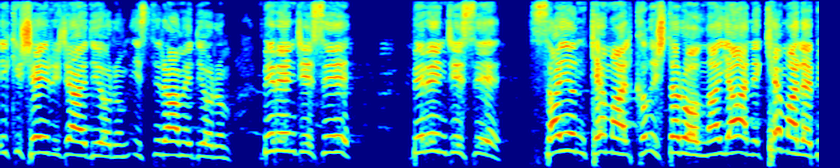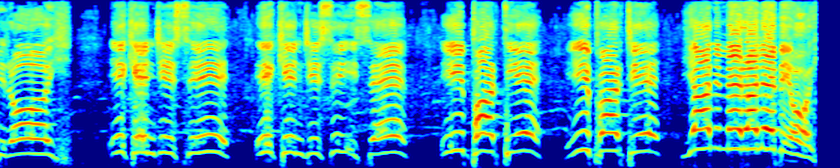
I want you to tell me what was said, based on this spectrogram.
iki şey rica ediyorum, istirham ediyorum. Birincisi, birincisi Sayın Kemal Kılıçdaroğlu'na yani Kemal'e bir oy. İkincisi, ikincisi ise İyi Parti'ye, İyi Parti'ye yani Meral'e bir oy.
